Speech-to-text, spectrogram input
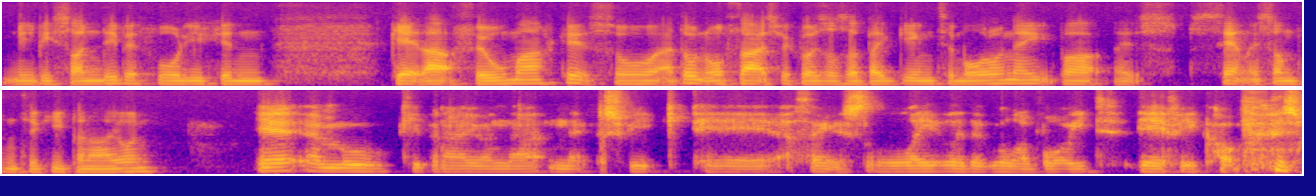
maybe Sunday before you can get that full market. So I don't know if that's because there's a big game tomorrow night, but it's certainly something to keep an eye on. Yeah, and we'll keep an eye on that next week. Uh, I think it's likely that we'll avoid the FA Cup as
